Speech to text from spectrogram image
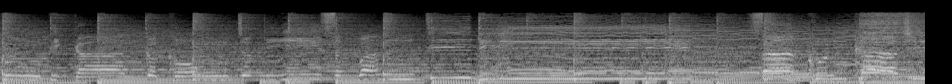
ผู้พิการก็คงจะมีสักวันที่ดี สร้างคุณค่าชี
